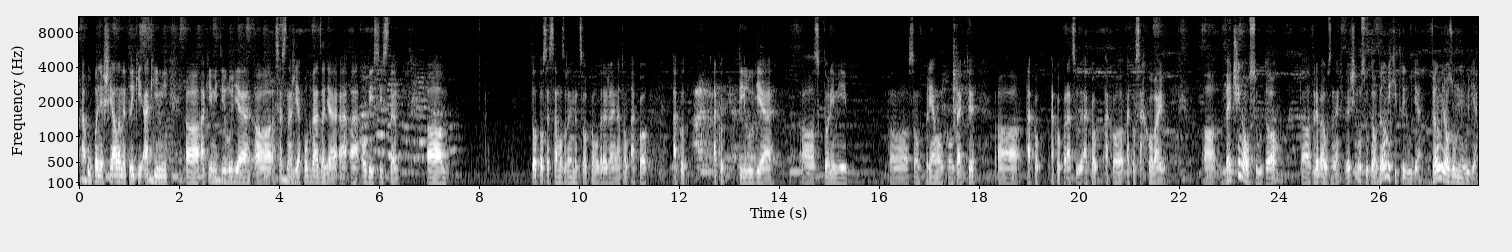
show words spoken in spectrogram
a úplne šialené triky, akými, uh, akými tí ľudia uh, sa snažia podvádzať a, a, a obísť systém. Um, toto sa samozrejme celkom odráža aj na tom, ako, ako, ako tí ľudia, s ktorými som v priamom kontakte, ako, ako pracujú, ako, ako, ako sa chovajú. Väčšinou sú to to treba uznať, väčšinou sú to veľmi chytrí ľudia, veľmi rozumní ľudia.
